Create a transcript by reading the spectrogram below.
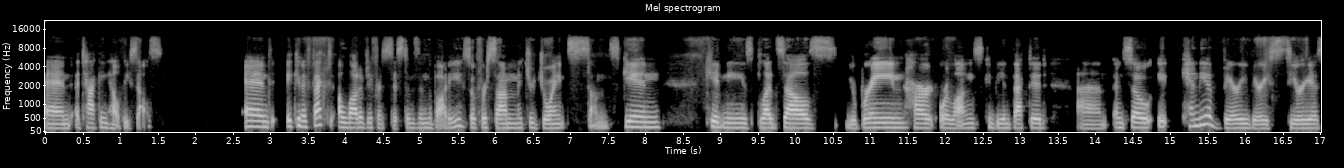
and attacking healthy cells. And it can affect a lot of different systems in the body. So, for some, it's your joints, some skin, kidneys, blood cells, your brain, heart, or lungs can be infected. Um, and so it can be a very, very serious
